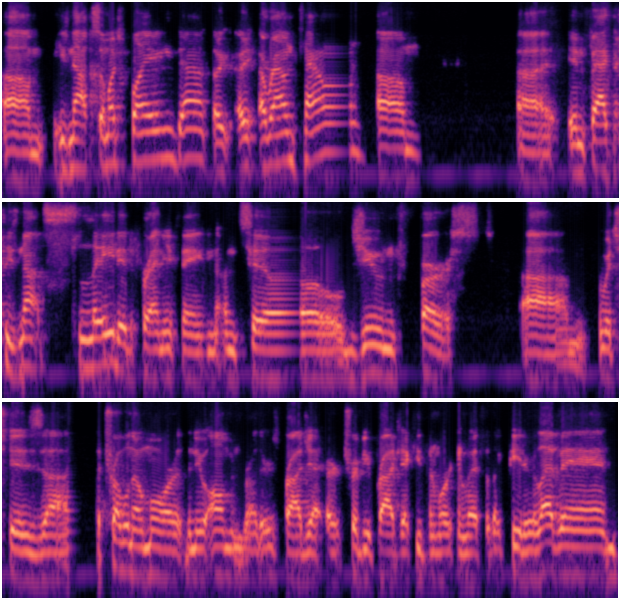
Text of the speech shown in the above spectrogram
Um, he's not so much playing down uh, around town. Um, uh, in fact, he's not slated for anything until June first, um, which is uh, Trouble No More, the new Allman Brothers project or tribute project he's been working with with like Peter Levin,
